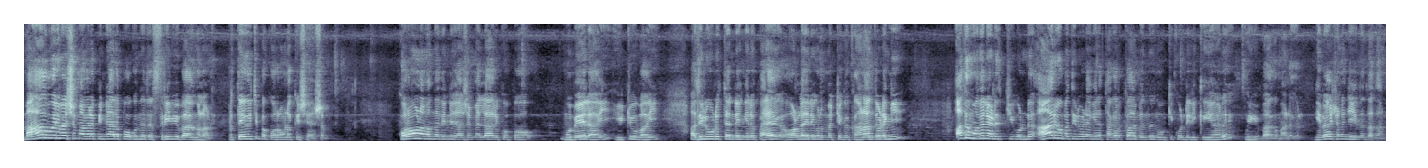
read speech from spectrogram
മഹാഭൂരിപക്ഷം അവരെ പിന്നാലെ പോകുന്നത് സ്ത്രീ വിഭാഗങ്ങളാണ്. പ്രത്യേകിച്ച് ഇപ്പോൾ കൊറോണയ്ക്ക് ശേഷം. കൊറോണ വന്നതിന് ശേഷം എല്ലാവർക്കും ഇപ്പോൾ മൊബൈലായി യൂട്യൂബായി. അതിലൂടെ തന്നെ ഇങ്ങനെ പല ഓൺലൈനുകളും മറ്റൊക്കെ കാണാൻ തുടങ്ങി. അത് മുതലെടുക്കൊണ്ട് ആ രൂപത്തിലൂടെ എങ്ങനെ തകർക്കാമെന്ന് നോക്കിക്കൊണ്ടിരിക്കുകയാണ് ഒരു വിഭാഗം ആളുകൾ. ഗവേഷണം ചെയ്യുന്നത് അതാണ്.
